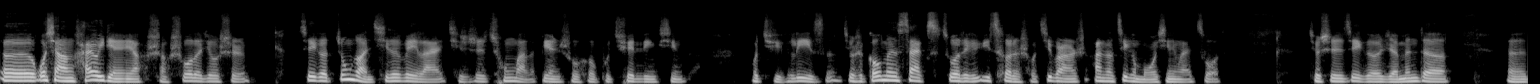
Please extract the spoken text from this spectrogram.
呃，我想还有一点要想说的就是，这个中短期的未来其实是充满了变数和不确定性的。我举个例子，就是 Goldman Sachs 做这个预测的时候，基本上是按照这个模型来做的，就是这个人们的呃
